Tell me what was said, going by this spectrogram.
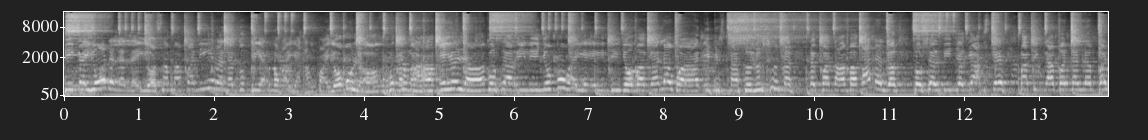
Di kayo nalalayo sa mapanira na gobyerno Kaya ang payo ko lang. Huwag kang makakialam kung sarili nyo buhay ay hindi nyo magalawan. Ibis na solusyonan, nagpatama ka na lang. Social media gangster, matik laban na laban.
